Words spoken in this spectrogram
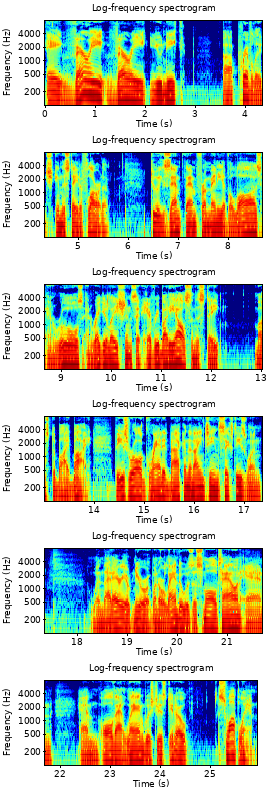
a very, very unique uh, privilege in the state of Florida to exempt them from many of the laws and rules and regulations that everybody else in the state must abide by. These were all granted back in the 1960s when when that area near when Orlando was a small town and and all that land was just, you know, swampland.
